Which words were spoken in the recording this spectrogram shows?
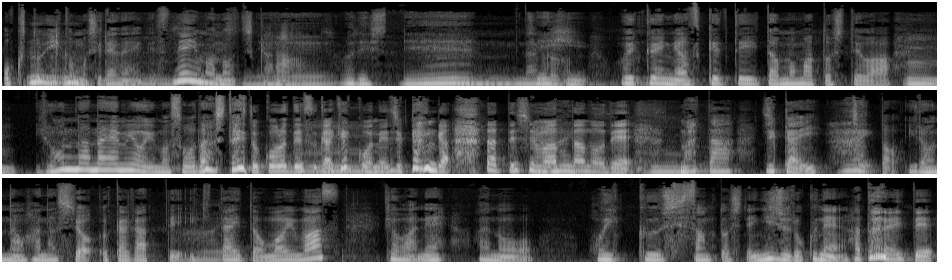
おくといいかもしれないですね、今のうちから。そうですね。なんか保育園に預けていたママとしては、うん。いろんな悩みを今相談したいところですが、結構ね、時間が経ってしまったので、また次回、はい。ちょっといろんなお話を伺っていきたいと思います。今日はね、あの、保育士さんとして26年働いて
